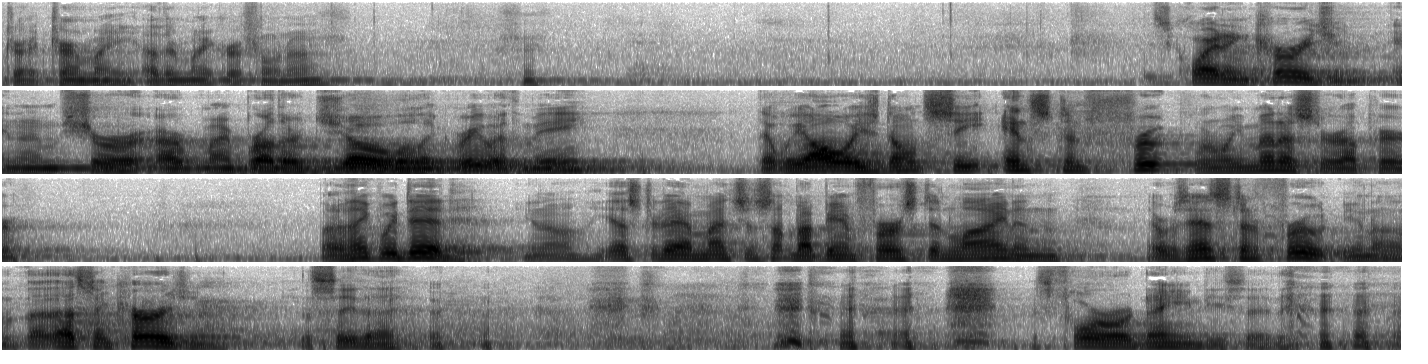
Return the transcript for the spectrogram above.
after I turn my other microphone on. It's quite encouraging, and I'm sure our, my brother Joe will agree with me that we always don't see instant fruit when we minister up here. But I think we did. You know, yesterday I mentioned something about being first in line, and there was instant fruit. You know, that's encouraging to see that. it's foreordained, he said.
